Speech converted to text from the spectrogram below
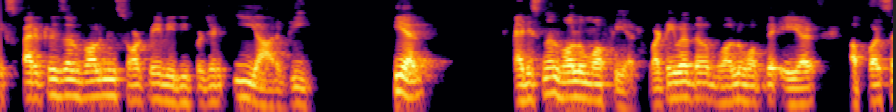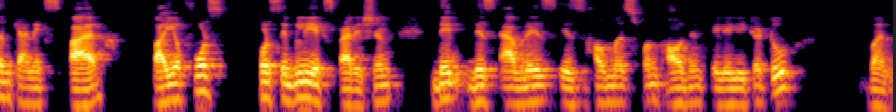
Expiratory reserve volume in short way we represent ERV. Here, additional volume of air, whatever the volume of the air a person can expire by a force forcibly expiration, then this average is how much? 1000 milliliter to 1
